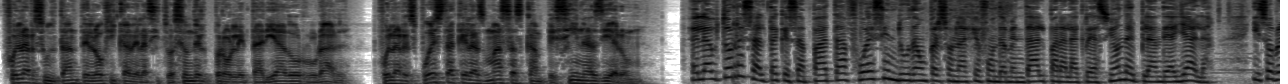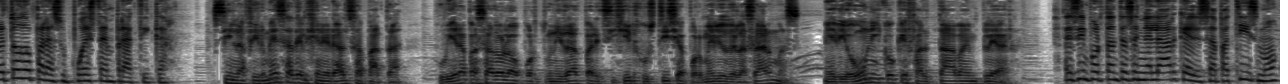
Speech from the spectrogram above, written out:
fue la resultante lógica de la situación del proletariado rural. Fue la respuesta que las masas campesinas dieron. El autor resalta que Zapata fue sin duda un personaje fundamental para la creación del plan de Ayala y sobre todo para su puesta en práctica. Sin la firmeza del general Zapata, hubiera pasado la oportunidad para exigir justicia por medio de las armas, medio único que faltaba emplear. Es importante señalar que el zapatismo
